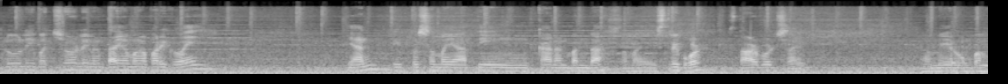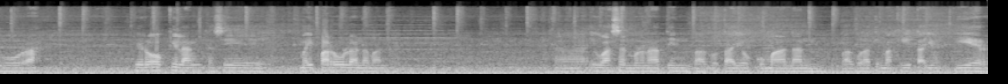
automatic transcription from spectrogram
Slowly but surely lang tayo mga parikoy. Yan, dito sa may ating kanan banda, sa may stribor, starboard side. Na mayroong bahura. Pero okay lang kasi may parola naman. Ah, iwasan muna natin bago tayo kumanan, bago natin makita yung pier.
